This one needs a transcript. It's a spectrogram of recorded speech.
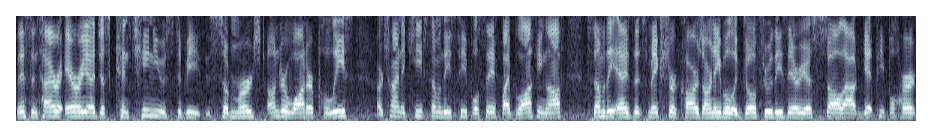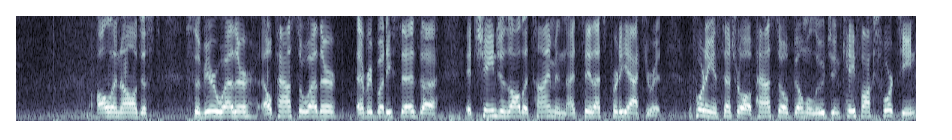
this entire area just continues to be submerged underwater. Police are trying to keep some of these people safe by blocking off some of the exits, make sure cars aren't able to go through these areas, stall out, get people hurt. All in all, just severe weather, El Paso weather. Everybody says uh, it changes all the time, and I'd say that's pretty accurate. Reporting in central El Paso, Bill Melugin, KFOX 14,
